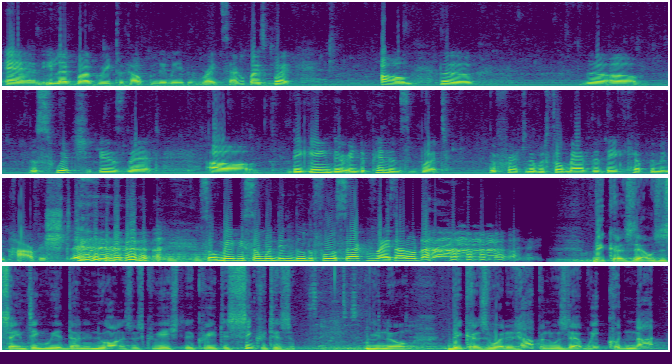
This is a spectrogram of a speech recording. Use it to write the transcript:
and Elegba agreed to help, and they made the right sacrifice. But um, the the um, the switch is that uh, they gained their independence, but the French they were so mad that they kept them impoverished. so maybe someone didn't do the full sacrifice. I don't know. because that was the same thing we had done in New Orleans was create, to create this syncretism. Syncretism. You know, because what had happened was that we could not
